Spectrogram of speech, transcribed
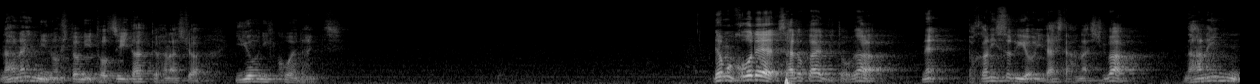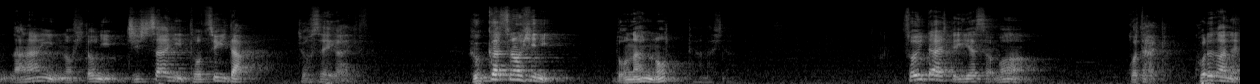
7人の人に嫁いだっていう話は異様に聞こえないんですよ。でもここでサドカイ人がねバカにするように出した話は7人 ,7 人の人に実際に嫁いだ女性がいる。復活の日にどうなんのって話なんそれに対してイエス様は答えた。これがね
